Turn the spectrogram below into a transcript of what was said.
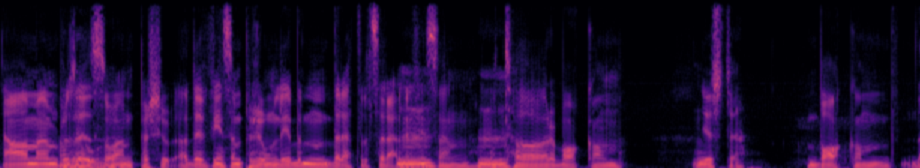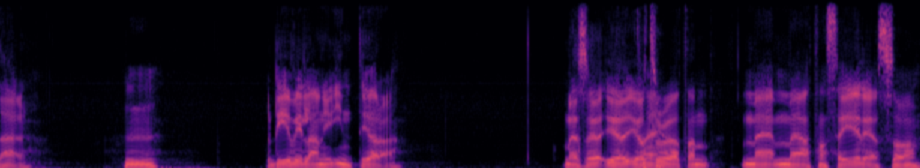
Ja, men precis. Och en perso- det finns en personlig be- berättelse där. Det Mm, finns en mm. autör bakom, Just det. bakom där. Mm. Och det vill han ju inte göra. Men så jag, jag, jag tror att han, med, med att han säger det så,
